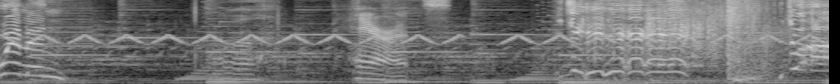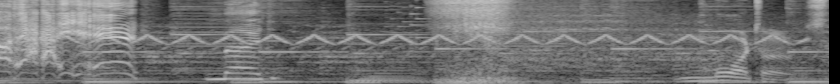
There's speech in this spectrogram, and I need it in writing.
women. Ugh, parents. Mud. Mortals.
